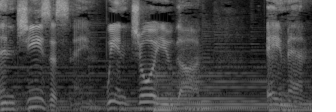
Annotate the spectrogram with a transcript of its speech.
In Jesus' name, we enjoy you, God. Amen.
